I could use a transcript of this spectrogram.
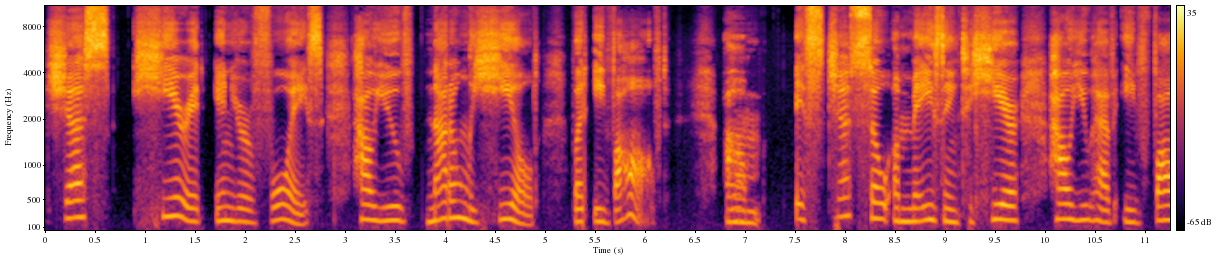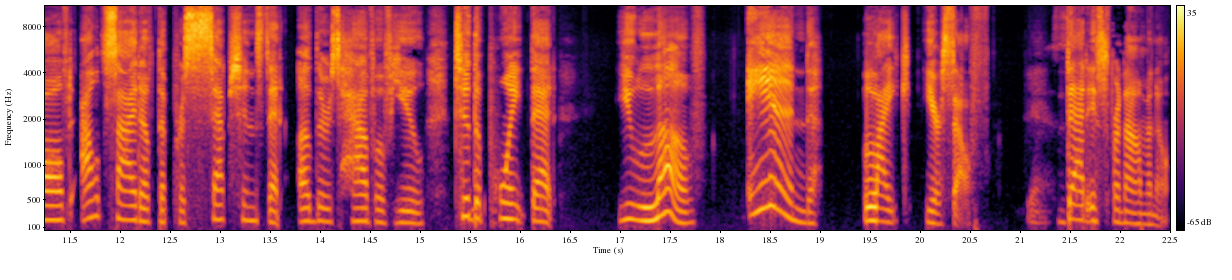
just hear it in your voice how you've not only healed, but evolved. Um, it's just so amazing to hear how you have evolved outside of the perceptions that others have of you to the point that you love and like yourself. Yes. That is phenomenal.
